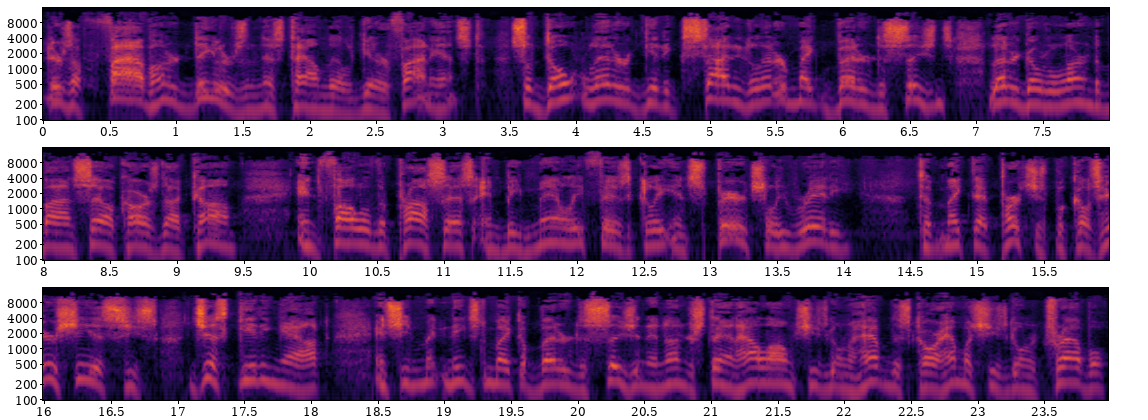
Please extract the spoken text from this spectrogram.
there's a 500 dealers in this town that'll get her financed. So don't let her get excited. Let her make better decisions. Let her go to learn and follow the process and be mentally, physically, and spiritually ready to make that purchase because here she is she's just getting out and she needs to make a better decision and understand how long she's going to have this car how much she's going to travel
